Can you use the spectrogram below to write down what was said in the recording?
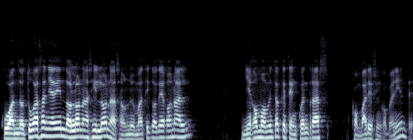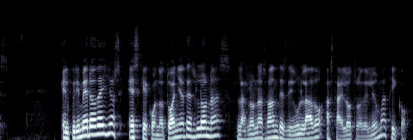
Cuando tú vas añadiendo lonas y lonas a un neumático diagonal, llega un momento que te encuentras con varios inconvenientes. El primero de ellos es que cuando tú añades lonas, las lonas van desde un lado hasta el otro del neumático.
